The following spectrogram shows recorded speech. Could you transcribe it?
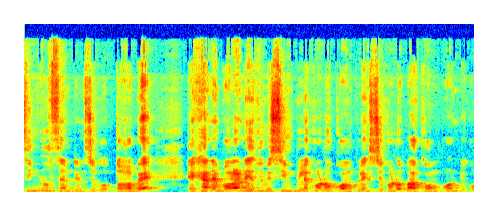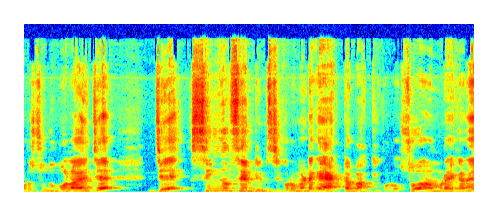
সিঙ্গেল সেন্টেন্সে করতে হবে। এখানে বলা নেই তুমি সিম্পলে করো কমপ্লেক্সে করো বা কম্পাউন্ডে করো, শুধু বলা হয়েছে যে সিঙ্গেল সেন্টেন্সে করো মানে একটা বাক্যে করো। সো আমরা এখানে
